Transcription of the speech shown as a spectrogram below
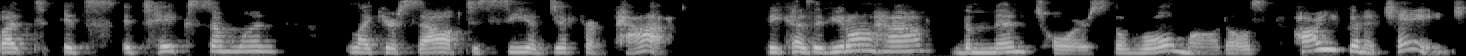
But it's it takes someone like yourself to see a different path. Because if you don't have the mentors, the role models, how are you going to change?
